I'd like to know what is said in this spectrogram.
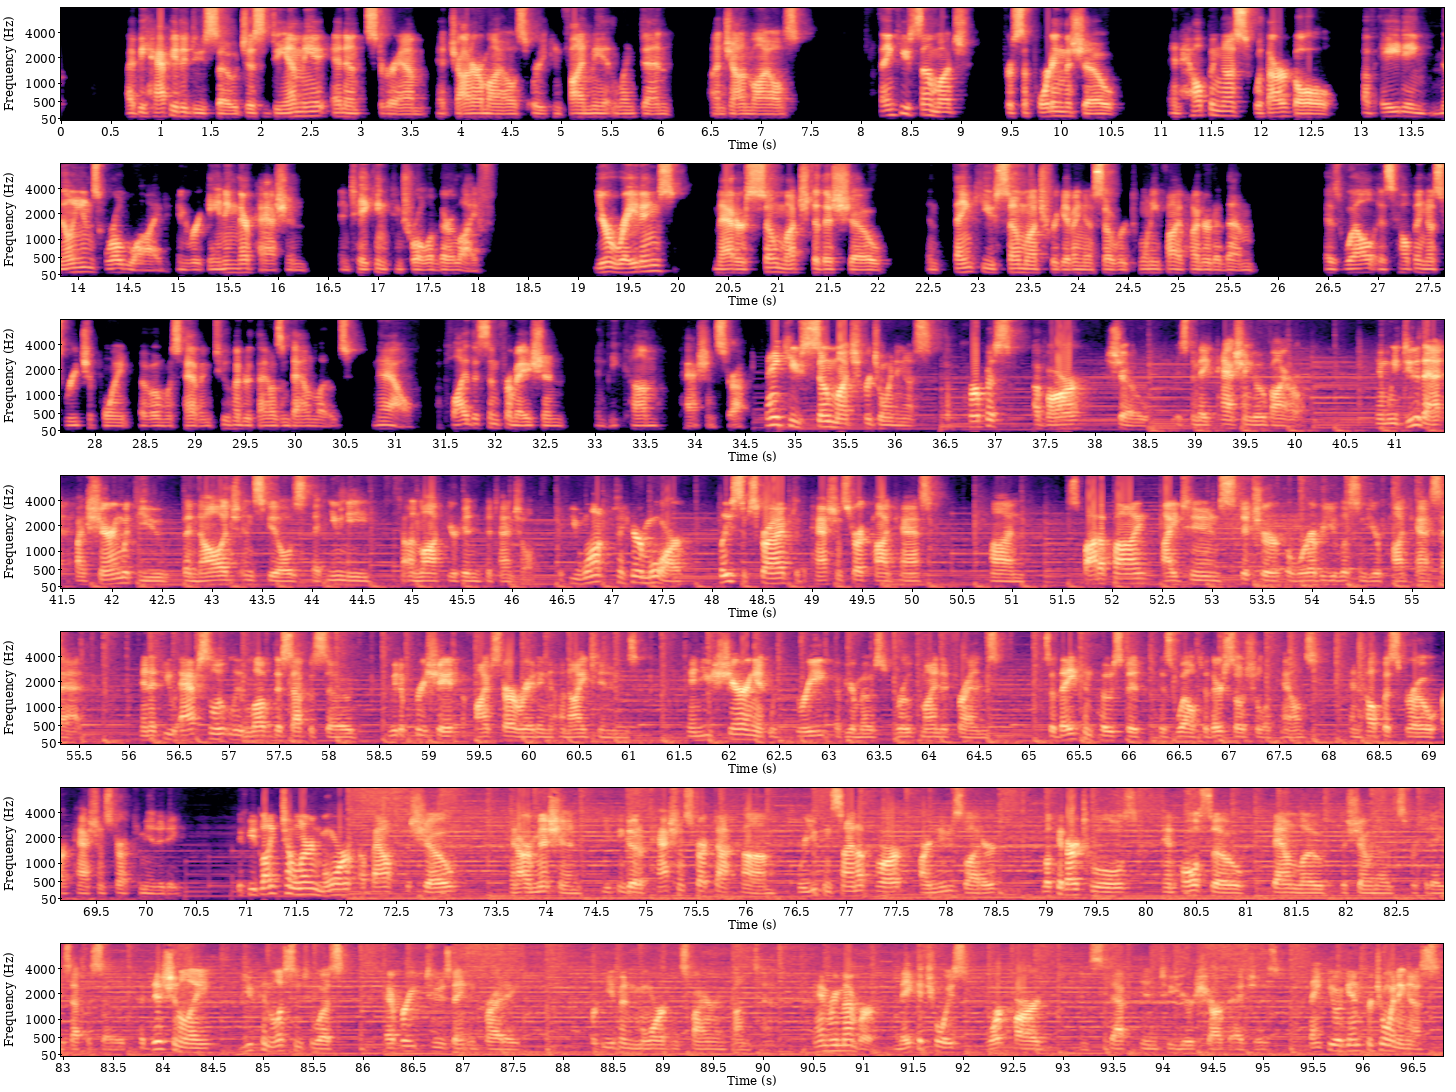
I'd be happy to do so. Just DM me at Instagram at John R. Miles, or you can find me at LinkedIn on John Miles. Thank you so much for supporting the show and helping us with our goal of aiding millions worldwide in regaining their passion and taking control of their life. Your ratings matter so much to this show, and thank you so much for giving us over 2,500 of them, as well as helping us reach a point of almost having 200,000 downloads. Now, apply this information and become passion struck. Thank you so much for joining us. The purpose of our show is to make passion go viral. And we do that by sharing with you the knowledge and skills that you need to unlock your hidden potential. If you want to hear more, please subscribe to the Passion Struck podcast on Spotify, iTunes, Stitcher, or wherever you listen to your podcasts at. And if you absolutely love this episode, we'd appreciate a five star rating on iTunes and you sharing it with three of your most growth minded friends so they can post it as well to their social accounts and help us grow our Passion Struck community. If you'd like to learn more about the show and our mission, you can go to passionstruck.com where you can sign up for our, our newsletter, look at our tools, and also download the show notes for today's episode. Additionally, you can listen to us every Tuesday and Friday for even more inspiring content. And remember, make a choice, work hard, and step into your sharp edges. Thank you again for joining us.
